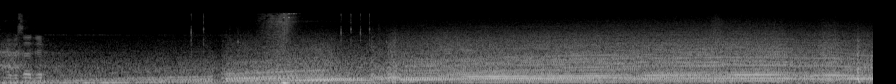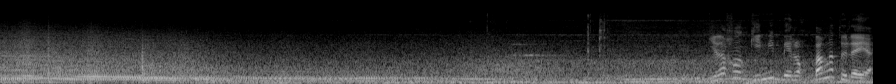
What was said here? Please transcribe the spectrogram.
Nggak bisa drift. Gila kok gini belok banget udah ya.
